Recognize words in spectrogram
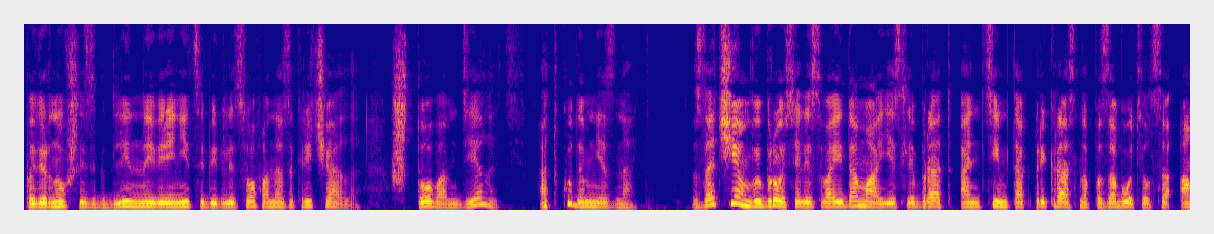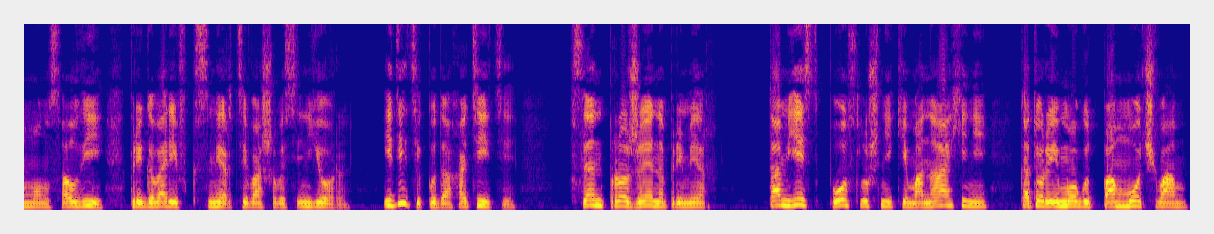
Повернувшись к длинной веренице беглецов, она закричала. «Что вам делать? Откуда мне знать? Зачем вы бросили свои дома, если брат Антим так прекрасно позаботился о Монсалви, приговорив к смерти вашего сеньора? Идите куда хотите, в Сен-Проже, например. Там есть послушники, монахини, которые могут помочь вам.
